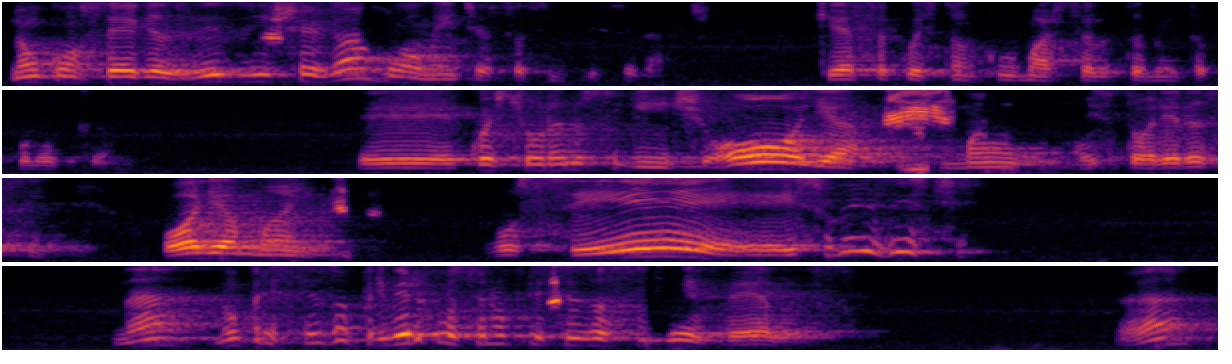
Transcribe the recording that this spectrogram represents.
não consegue, às vezes, enxergar realmente essa simplicidade. Que é essa questão que o Marcelo também está colocando. É, questionando o seguinte: olha, mãe, a história era assim. Olha, mãe, você, isso não existe. Né? Não precisa, primeiro que você não precisa acender velas. Né?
